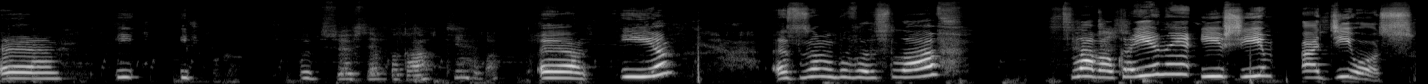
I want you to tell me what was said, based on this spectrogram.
Е, і, і Все, всем пока. Всім пока. Е, і з вами був Владислав. Слава Україні і всім адіос!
